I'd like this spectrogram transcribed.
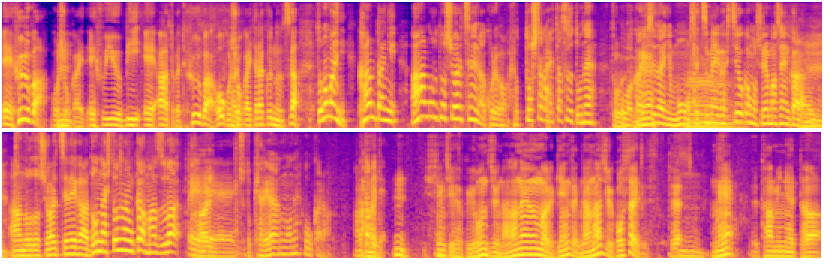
えーフーバーご紹介、FUBAR とかってフーバーをご紹介いただくんですが、その前に簡単にアーノルド・シュワルツェネッガーこれはひょっとしたら下手するとね、お若い世代にもう説明が必要かもしれませんから、アーノルド・シュワルツェネッガーはどんな人なのかまずは、えーちょっとキャリアのね方から改めて、うん。1947年生まれ現在75歳ですって、ね「ターミネーター」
